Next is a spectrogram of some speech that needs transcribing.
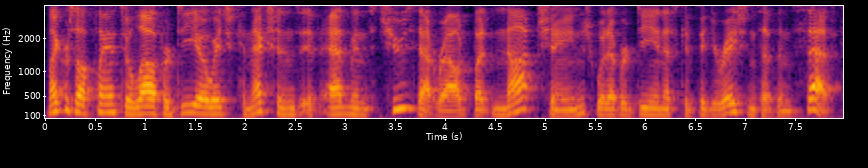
Microsoft plans to allow for DOH connections if admins choose that route, but not change whatever DNS configurations have been set.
